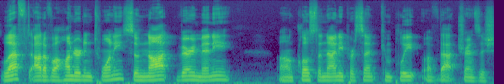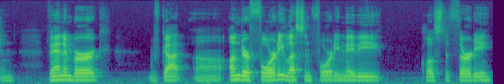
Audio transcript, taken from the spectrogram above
left out of 120. So not very many, um, close to 90% complete of that transition. Vandenberg, we've got uh, under 40, less than 40, maybe close to 30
